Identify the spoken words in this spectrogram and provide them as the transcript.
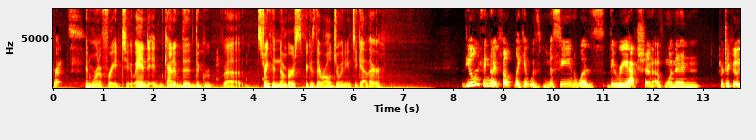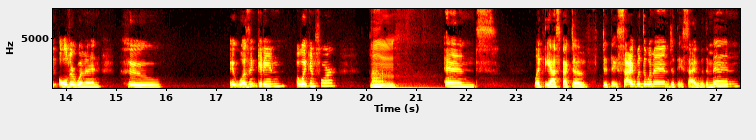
Right. and weren't afraid to. And it, kind of the the group uh, strength in numbers because they were all joining together. The only thing that I felt like it was missing was the reaction of women, particularly older women, who it wasn't getting awakened for. Um, Mm. and like the aspect of did they side with the women? Did they side with the men?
